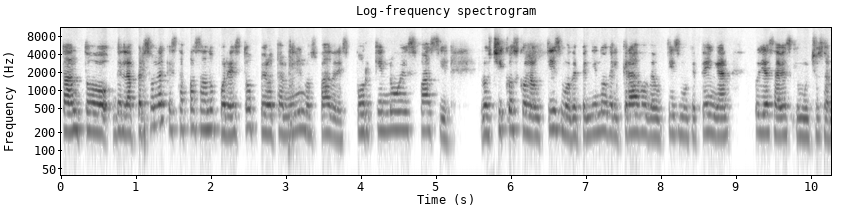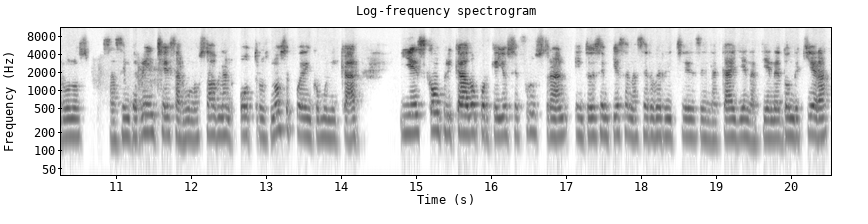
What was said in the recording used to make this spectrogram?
tanto de la persona que está pasando por esto, pero también en los padres, porque no es fácil. Los chicos con autismo, dependiendo del grado de autismo que tengan, pues ya sabes que muchos alumnos hacen berrinches, algunos hablan, otros no se pueden comunicar y es complicado porque ellos se frustran, entonces empiezan a hacer berrinches en la calle, en la tienda, donde quiera,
